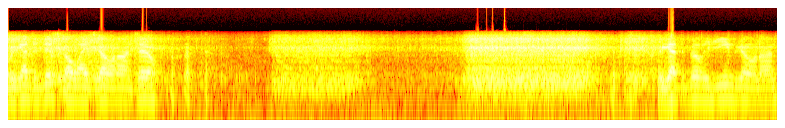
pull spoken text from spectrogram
we got the disco lights going on too. we got the Billie Jeans going on.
